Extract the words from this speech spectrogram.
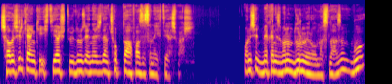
çalışırken ki ihtiyaç duyduğunuz enerjiden çok daha fazlasına ihtiyaç var. Onun için mekanizmanın durmuyor olması lazım. Bu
